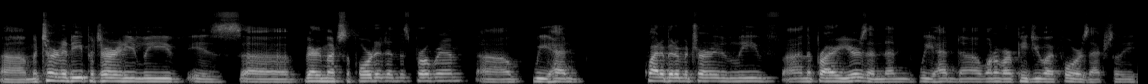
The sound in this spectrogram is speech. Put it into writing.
Uh, maternity paternity leave is uh, very much supported in this program. Uh, we had quite a bit of maternity leave uh, in the prior years, and then we had one of our PGY fours actually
